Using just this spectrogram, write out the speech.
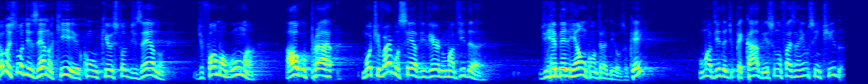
Eu não estou dizendo aqui, com o que eu estou dizendo, de forma alguma, algo para motivar você a viver numa vida de rebelião contra Deus, ok? Uma vida de pecado, isso não faz nenhum sentido.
